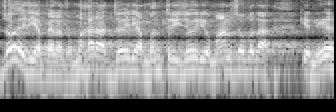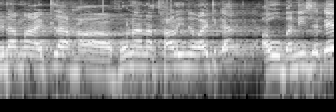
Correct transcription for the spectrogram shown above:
જોઈ રહ્યા પહેલાં તો મહારાજ જોઈ રહ્યા, મંત્રી જોઈ રહ્યો, માણસો બધા કે નેહડામાં એટલા હોનાના થાળીને વાટકા આવું બની શકે?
